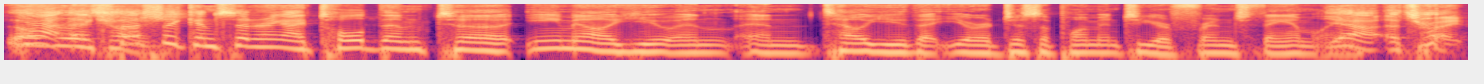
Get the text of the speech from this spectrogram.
that yeah, really especially kind. considering I told them to email you and and tell you that you're a disappointment to your friend's family. Yeah, that's right.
